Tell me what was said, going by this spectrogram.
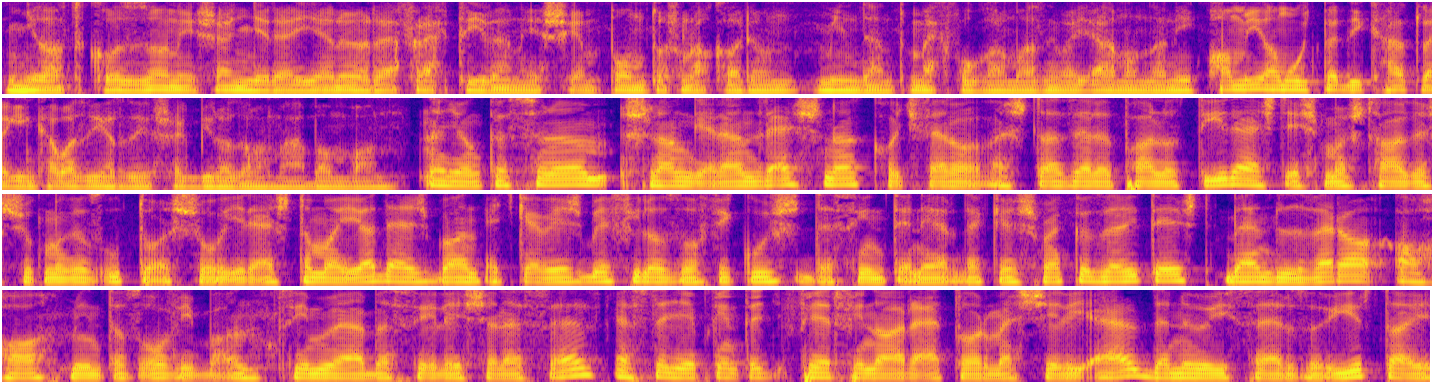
nyilatkozzon, és ennyire ilyen önreflektíven és ilyen pontosan akarjon mindent megfogalmazni vagy elmondani, ami amúgy pedig hát leginkább az érzések birodalmában van. Nagyon köszönöm Slanger Andrásnak, hogy felolvasta az előbb hallott írást, és most hallgassuk meg az utolsó írást a mai adásban, egy kevésbé filozófikus, de szintén érdekes megközelítést. Bendel Vera, Aha, mint az Oviban című elbeszélése lesz ez. Ezt egyébként egy férfi narrátor mesél meséli el, de női szerző írta, és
